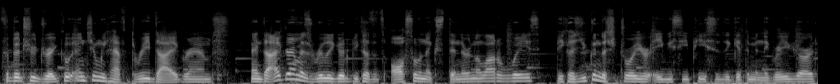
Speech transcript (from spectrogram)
For the True Draco engine, we have three diagrams. And diagram is really good because it's also an extender in a lot of ways because you can destroy your ABC pieces to get them in the graveyard,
